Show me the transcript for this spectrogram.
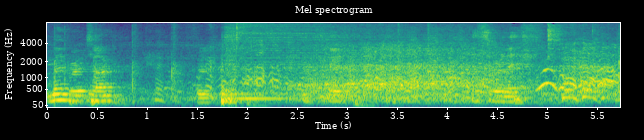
Remember it, Tone? That's a relief.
